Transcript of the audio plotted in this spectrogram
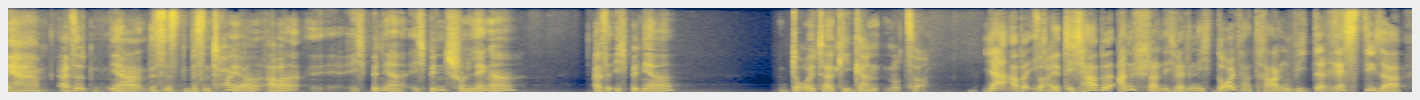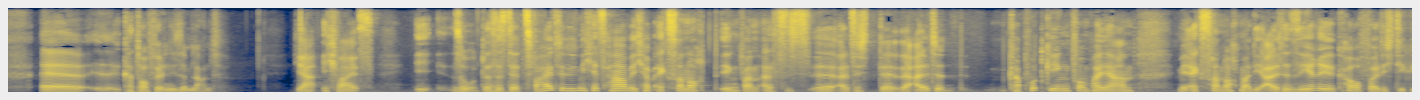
Ja, also ja, das ist ein bisschen teuer, aber ich bin ja, ich bin schon länger, also ich bin ja Deuter Gigantnutzer. Ja, aber ich, ich habe Anstand. Ich werde nicht Deuter tragen wie der Rest dieser äh, Kartoffeln in diesem Land. Ja, ich weiß. So, das ist der zweite, den ich jetzt habe. Ich habe extra noch irgendwann, als ich, äh, als ich der, der alte kaputt ging vor ein paar Jahren, mir extra noch mal die alte Serie gekauft, weil ich die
